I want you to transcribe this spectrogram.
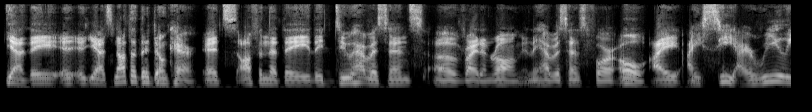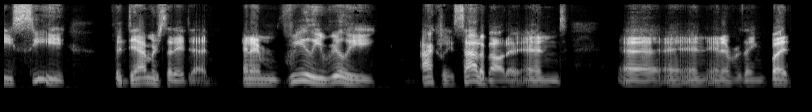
Yeah, they. It, yeah, it's not that they don't care. It's often that they they do have a sense of right and wrong, and they have a sense for oh, I I see, I really see the damage that I did, and I'm really really actually sad about it, and uh, and and everything. But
